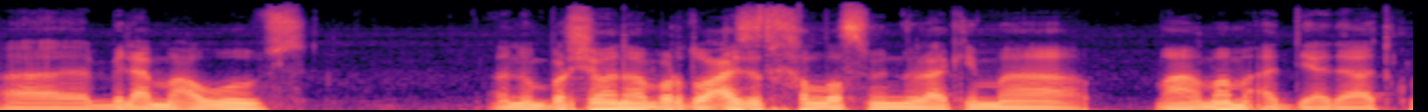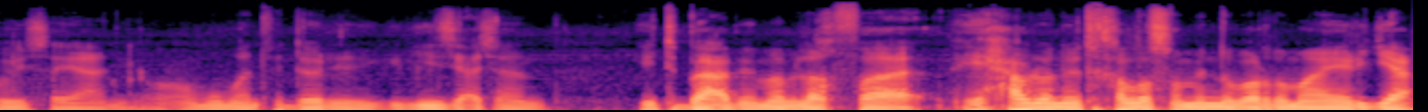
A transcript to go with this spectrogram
آه بيلعب مع وولفز. إنه برشلونة برضه عايز يتخلص منه لكن ما ما ما مأدي أداءات كويسة يعني وعموما في الدوري الإنجليزي عشان يتباع بمبلغ فيحاولوا إنه يتخلصوا منه برضه ما يرجع.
